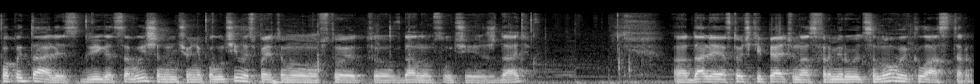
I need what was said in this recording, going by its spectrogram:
попытались двигаться выше, но ничего не получилось, поэтому стоит э, в данном случае ждать. А далее в точке 5 у нас формируется новый кластер,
